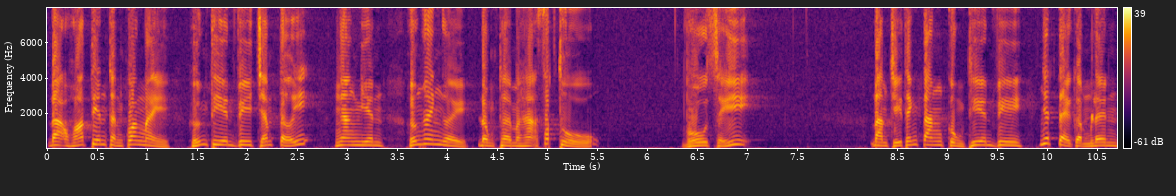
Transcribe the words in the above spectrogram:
Đạo hóa tiên thần quang này hướng Thiên Vi chém tới, ngang nhiên hướng hai người đồng thời mà hạ sát thủ. Vô sĩ! Đàm chí Thánh Tăng cùng Thiên Vi nhất tề gầm lên,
